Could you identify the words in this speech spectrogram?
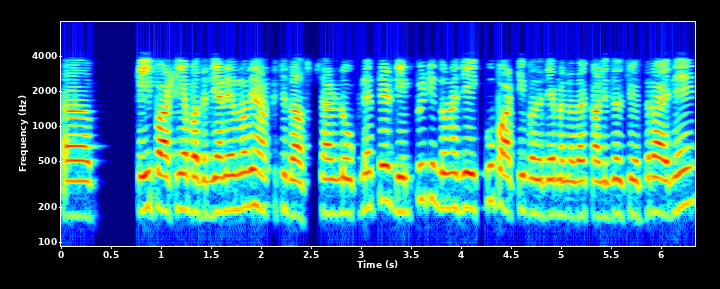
ਅਹ, ਕਈ ਪਾਰਟੀਆਂ ਬਦਲੀਆਂ ਨੇ ਉਹਨਾਂ ਦੇ ਹੱਕ 'ਚ 10% ਲੋਕ ਨੇ ਤੇ ਡਿੰਪੀ ਢਿੱਲੋਂ ਨੇ ਜੇ ਇੱਕੋ ਪਾਰਟੀ ਬਦਲੀ ਹੈ, ਮੈਨੂੰ ਲੱਗਦਾ ਅਕਾਲੀ ਦਲ ਚ ਇੱਧਰ ਆਏ ਨੇ।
